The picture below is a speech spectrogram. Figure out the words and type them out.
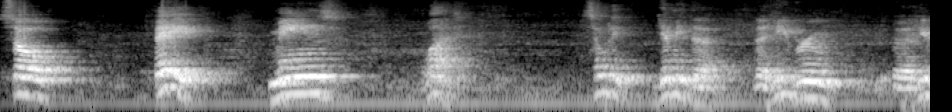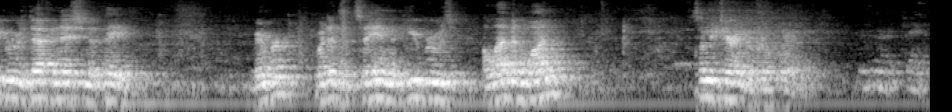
So, faith means what? Somebody give me the, the Hebrew the Hebrew definition of faith. Remember? What does it say in the Hebrews 11 1? Somebody turn to it real quick. Isn't it faith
